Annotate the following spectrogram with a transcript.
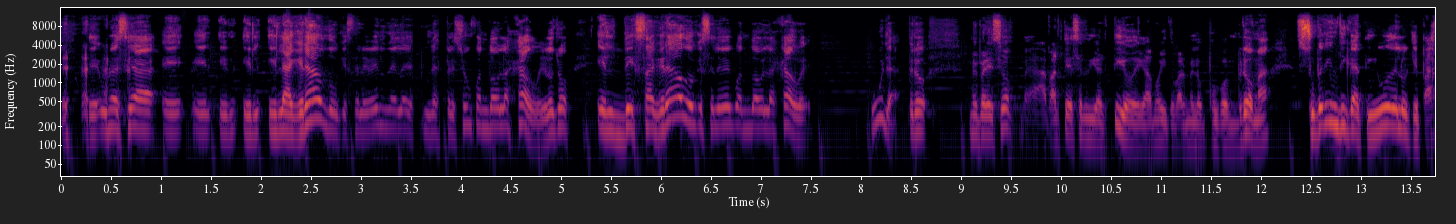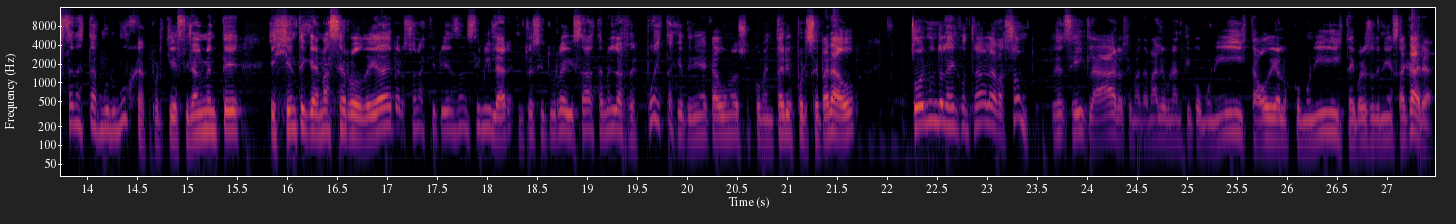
Eh, uno decía, eh, el, el, agrado que se le ve en la, expresión cuando habla Jadwe, y el otro, el desagrado que se le ve cuando habla Jadwe. Pura, pero me pareció, aparte de ser divertido, digamos, y tomármelo un poco en broma, súper indicativo de lo que pasa en estas burbujas, porque finalmente es gente que además se rodea de personas que piensan similar, entonces si tú revisabas también las respuestas que tenía cada uno de sus comentarios por separado, todo el mundo les encontraba la razón. Entonces, sí, claro, si Matamal es un anticomunista, odia a los comunistas y por eso tenía esa cara.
